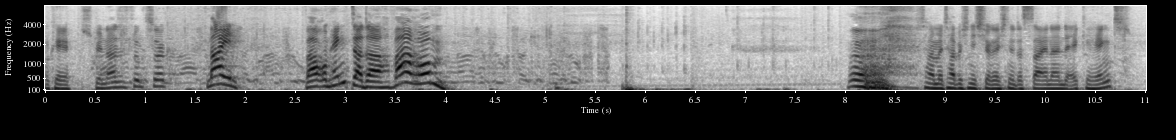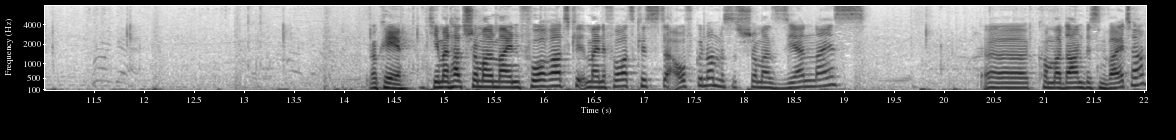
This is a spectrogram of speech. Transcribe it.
Okay, Spionageflugzeug. Nein! Warum hängt er da? Warum? Damit habe ich nicht gerechnet, dass da einer in der Ecke hängt. Okay, jemand hat schon mal meinen Vorrat, meine Vorratskiste aufgenommen. Das ist schon mal sehr nice. Äh, kommen wir da ein bisschen weiter.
